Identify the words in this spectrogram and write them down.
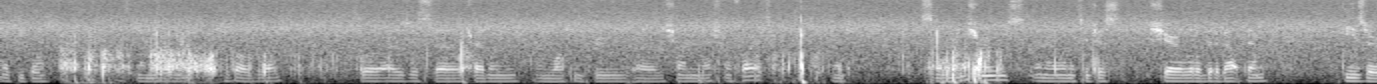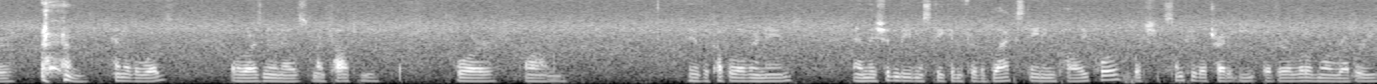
Hi people. Hope all is well. So I was just uh, traveling and walking through uh, the Shawnee National Forest and saw mushrooms and I wanted to just share a little bit about them. These are hen of the woods, otherwise known as maitake, or um, they have a couple other names and they shouldn't be mistaken for the black staining polypore, which some people try to eat, but they're a little more rubbery.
